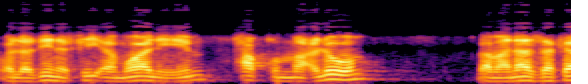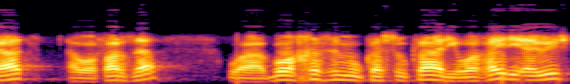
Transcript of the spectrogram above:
والذين في أموالهم حق معلوم بمعنى زكاة أو فرزة وبو خزم كسكاري وغير أويش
